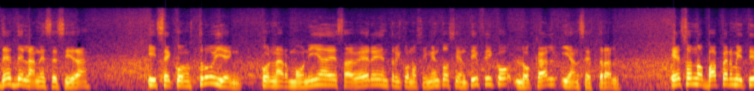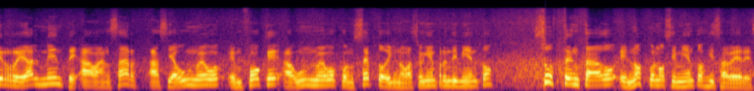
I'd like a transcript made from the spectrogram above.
desde la necesidad y se construyen con la armonía de saberes entre el conocimiento científico, local y ancestral. Eso nos va a permitir realmente avanzar hacia un nuevo enfoque, a un nuevo concepto de innovación y emprendimiento sustentado en los conocimientos y saberes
